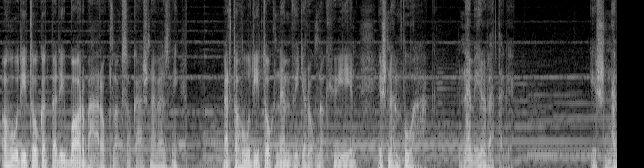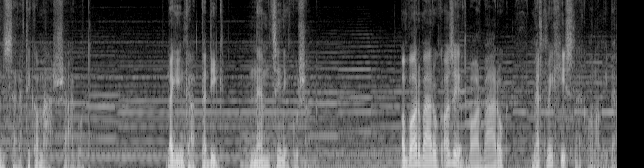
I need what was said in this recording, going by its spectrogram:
A hódítókat pedig barbároknak szokás nevezni, mert a hódítók nem vigyorognak hülyén, és nem puhák, nem élvetegek, és nem szeretik a másságot. Leginkább pedig nem cinikusak. A barbárok azért barbárok, mert még hisznek valamiben.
